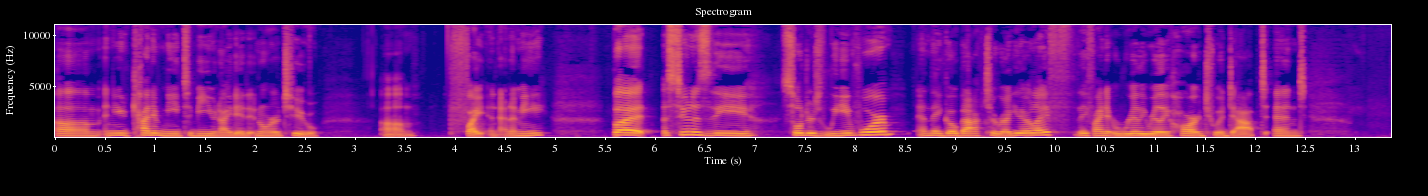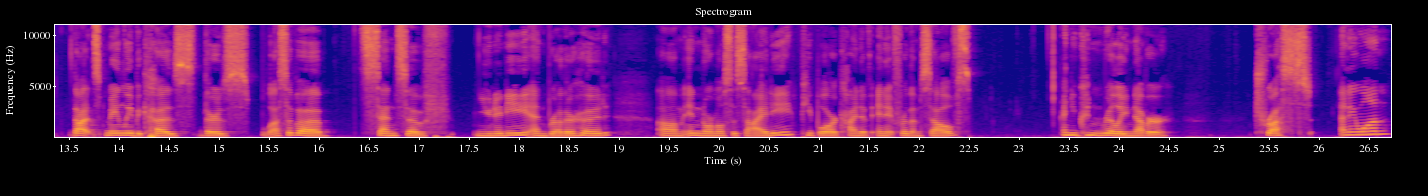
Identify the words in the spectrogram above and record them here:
um, and you kind of need to be united in order to um, fight an enemy. But as soon as the soldiers leave war, and they go back to regular life, they find it really, really hard to adapt. And that's mainly because there's less of a sense of unity and brotherhood um, in normal society. People are kind of in it for themselves. And you can really never trust anyone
